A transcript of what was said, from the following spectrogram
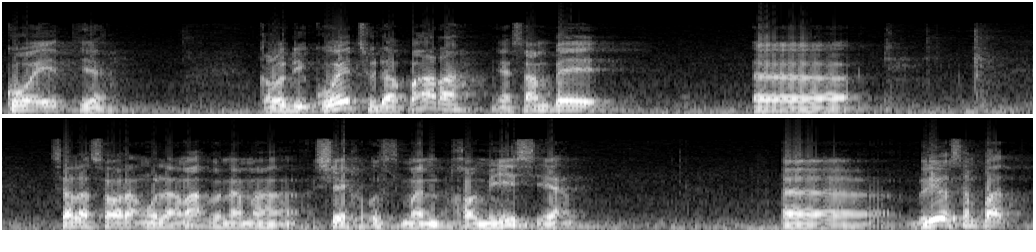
Kuwait ya. Kalau di Kuwait sudah parah ya sampai uh, salah seorang ulama bernama Syekh Utsman Khamis ya. Uh, beliau sempat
